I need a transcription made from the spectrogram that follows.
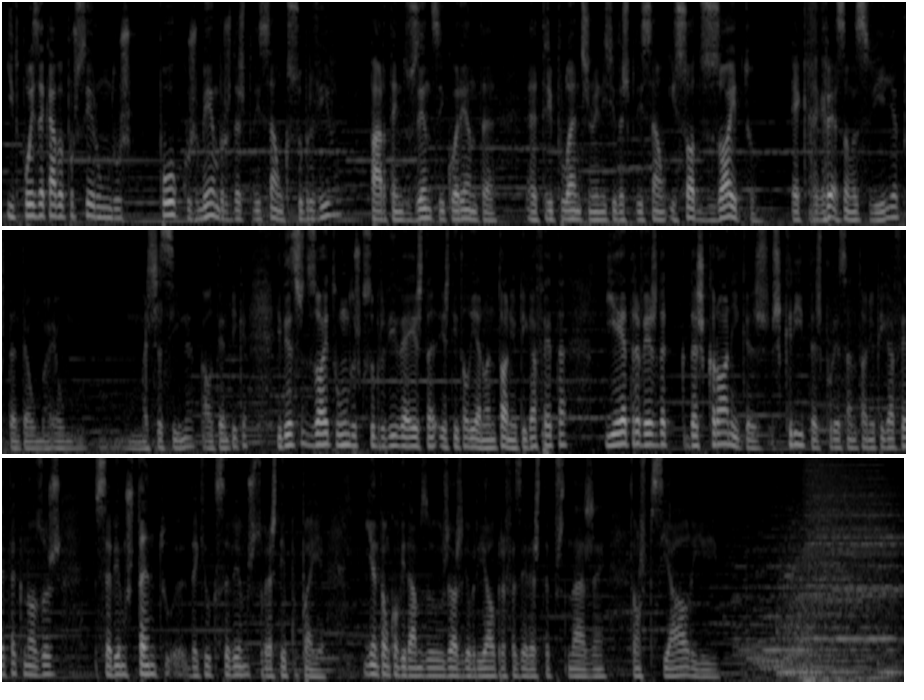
e depois acaba por ser um dos poucos membros da expedição que sobrevive. Partem 240 uh, tripulantes no início da expedição e só 18 é que regressam a Sevilha, portanto é, uma, é um, uma chacina autêntica. E desses 18, um dos que sobrevive é este, este italiano António Pigafetta, e é através da, das crónicas escritas por esse António Pigafetta que nós hoje sabemos tanto daquilo que sabemos sobre esta epopeia. E então convidámos o Jorge Gabriel para fazer esta personagem tão especial e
